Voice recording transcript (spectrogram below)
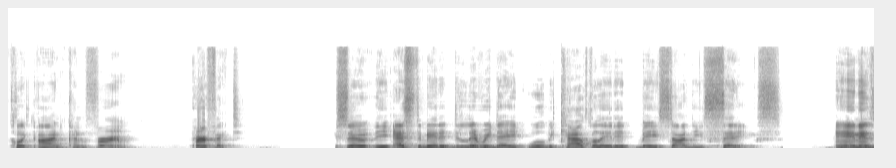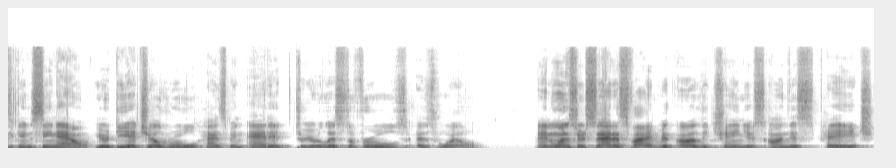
click on confirm. Perfect. So the estimated delivery date will be calculated based on these settings. And as you can see now, your DHL rule has been added to your list of rules as well. And once you're satisfied with all the changes on this page,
